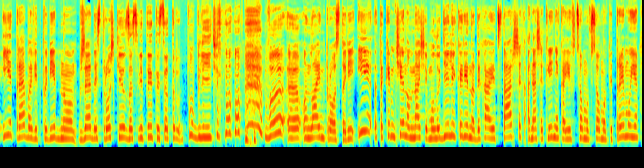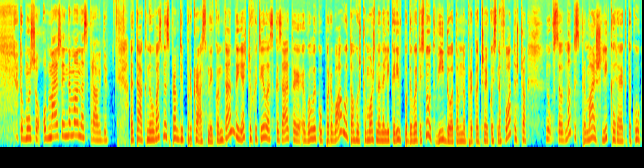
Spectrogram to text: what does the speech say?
і треба відповідно вже десь трошки засвітитися публічно в е, онлайн просторі. І таким чином наші молоді лікарі надихають старших, а наша клініка їх в цьому всьому підтримує, тому що обмежень нема насправді. Так, ну у вас насправді прекрасний контент. і Я ще хотіла сказати велику перевагу того, що можна на лікарів подивитись, ну от відео там, наприклад, чи якось на фото, що ну все одно ти сприймаєш лікаря як таку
